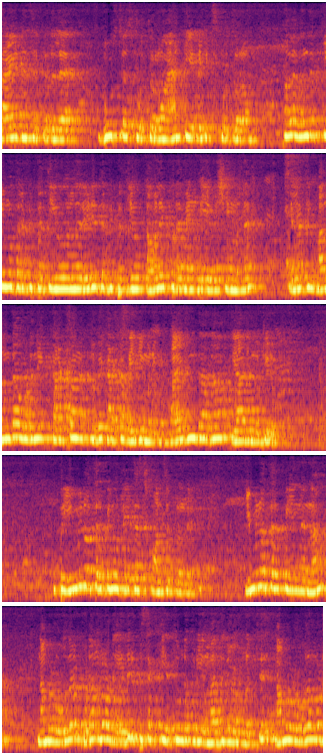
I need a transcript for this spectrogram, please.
டயர்ட்னஸ் இருக்கிறது இல்லை பூஸ்டர்ஸ் கொடுத்துட்றோம் ஆன்டி எமெட்டிக்ஸ் கொடுத்துட்றோம். அதில் வந்து கீமோதெரப்பி பற்றியோ இல்லை ரேடியோதெரப்பி பற்றியோ கவலைப்பட வேண்டிய விஷயம் இல்லை. எல்லாத்தையும் வந்தால் உடனே கரெக்டான இடத்துல போய் கரெக்டாக வைத்தியம் பண்ணிக்கணும். பயந்தால் தான் வியாதி முக்கிடும் இப்போ இம்யூனோதெரப்பின்னு ஒரு லேட்டஸ்ட் கான்செப்ட் வந்திருக்கு இம்யூனோதெரப்பி என்னன்னா நம்மளோட உடல் உடம்போட எதிர்ப்பு சக்தியை தூண்டக்கூடிய மருந்துகளை கொடுத்து நம்மளோட உடம்போட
